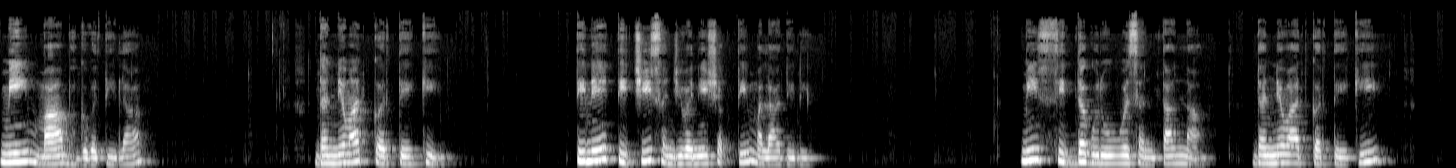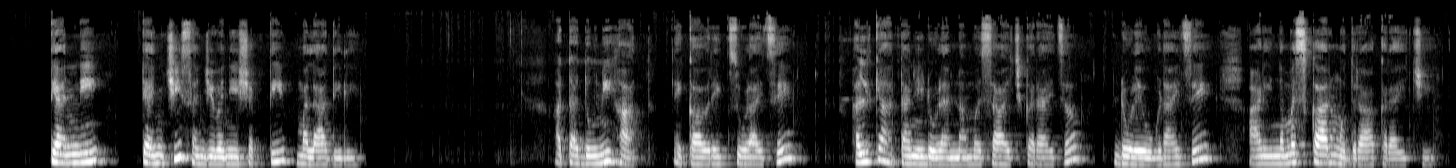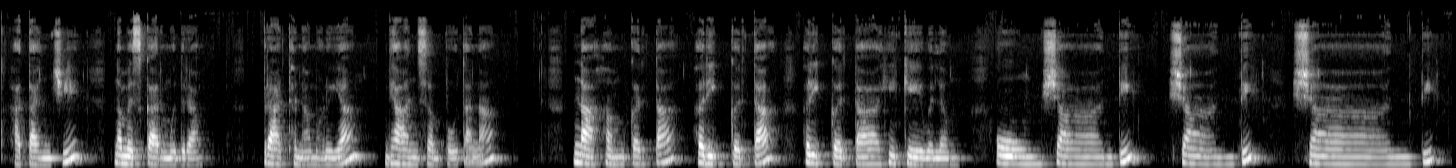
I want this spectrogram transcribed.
मी मा भगवतीला धन्यवाद करते की तिने तिची संजीवनी शक्ती मला दिली. मी सिद्ध गुरु व संतांना धन्यवाद करते की त्यांनी त्यांची संजीवनी शक्ती मला दिली. आता दोन्ही हात एकावर एक जोडायचे. हलक्या हाताने डोळ्यांना मसाज करायचं डोळे उघडायचे आणि नमस्कार मुद्रा करायची. हातांची नमस्कार मुद्रा. प्रार्थना म्हणूया. ध्यान संपवताना. नाहम करता हरिक करता हरिक करता हि केवलम. ओम शांती शांती शांती.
